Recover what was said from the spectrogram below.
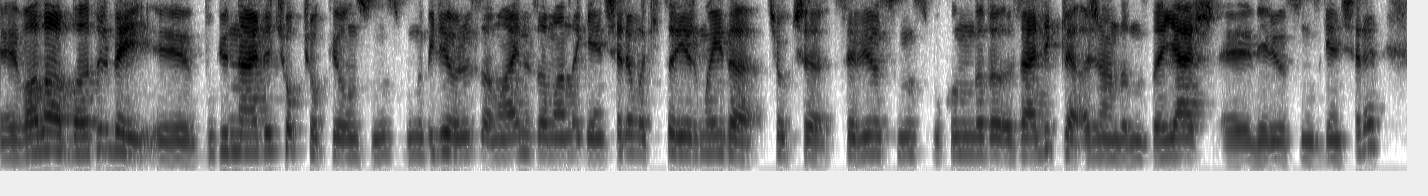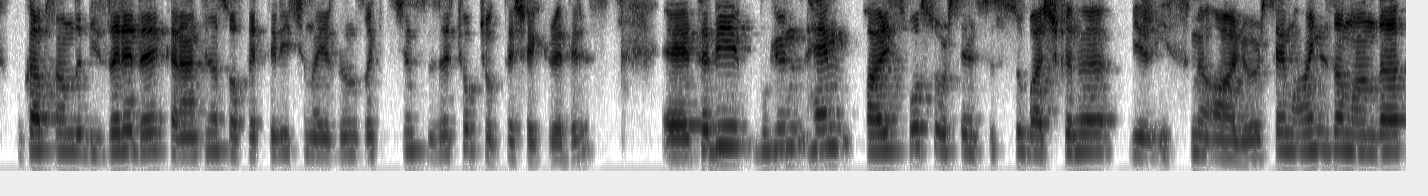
E, Valla Bahadır Bey e, bugünlerde çok çok yoğunsunuz bunu biliyoruz ama aynı zamanda gençlere vakit ayırmayı da çokça seviyorsunuz. Bu konuda da özellikle ajandanızda yer e, veriyorsunuz gençlere. Bu kapsamda bizlere de karantina sohbetleri için ayırdığınız vakit için size çok çok teşekkür ederiz. E, tabii bugün hem Paris Bosphorus Enstitüsü Başkanı bir ismi ağırlıyoruz hem aynı zamanda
